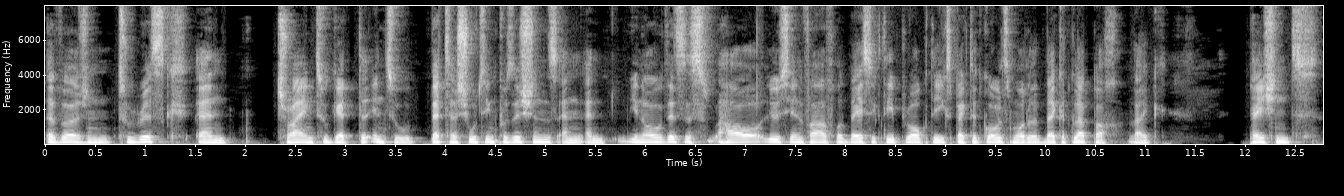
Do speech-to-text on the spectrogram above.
aversion to risk and trying to get the, into better shooting positions. And, and, you know, this is how Lucien Favre basically broke the expected goals model back at Gladbach. Like patient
